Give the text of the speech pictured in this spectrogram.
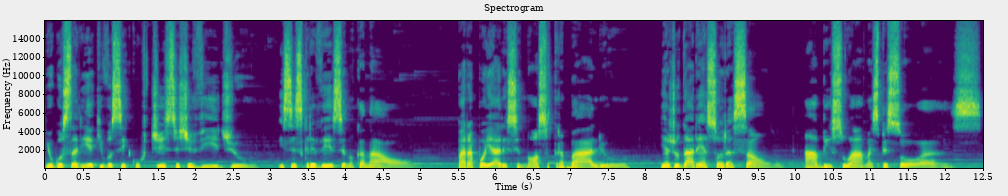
Eu gostaria que você curtisse este vídeo e se inscrevesse no canal para apoiar esse nosso trabalho e ajudar essa oração a abençoar mais pessoas.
